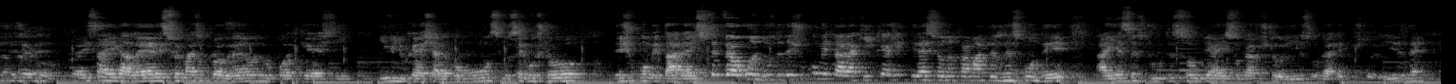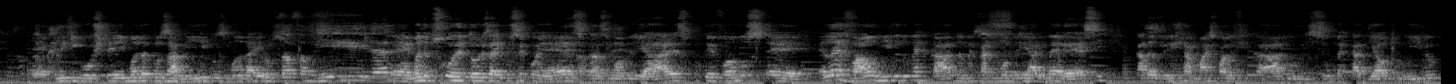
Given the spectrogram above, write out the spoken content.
Mas é bom. É isso aí, galera. Esse foi mais um programa do podcast e videocast Área Comum. Se você gostou, deixa um comentário aí. Se você tiver alguma dúvida, deixa um comentário aqui que a gente direciona para Matheus responder aí essas dúvidas sobre, aí, sobre a vistoria, sobre a rede vistorias, né? É, clique em gostei, manda pros amigos, manda aí pros, da família. é, manda pros corretores aí que você conhece, para as imobiliárias, porque vamos é, elevar o nível do mercado. né? O mercado imobiliário merece cada vez estar mais qualificado e ser um mercado de alto nível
